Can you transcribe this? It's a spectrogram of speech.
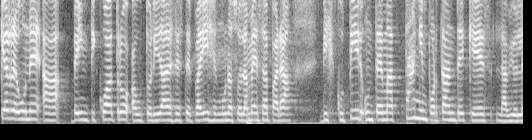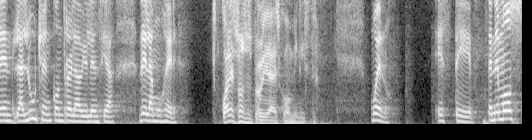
que reúne a 24 autoridades de este país en una sola mesa para discutir un tema tan importante que es la, la lucha en contra de la violencia de la mujer. ¿Cuáles son sus prioridades como ministra? Bueno, este, tenemos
